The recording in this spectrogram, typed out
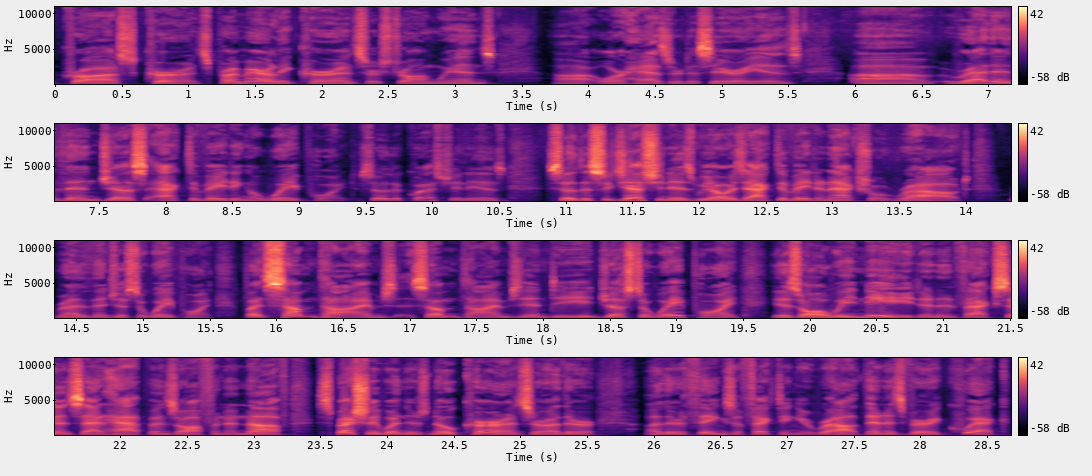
across currents, primarily currents or strong winds uh, or hazardous areas, um, rather than just activating a waypoint. So the question is so the suggestion is we always activate an actual route rather than just a waypoint. But sometimes, sometimes indeed, just a waypoint is all we need. And in fact, since that happens often enough, especially when there's no currents or other other things affecting your route, then it's very quick.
